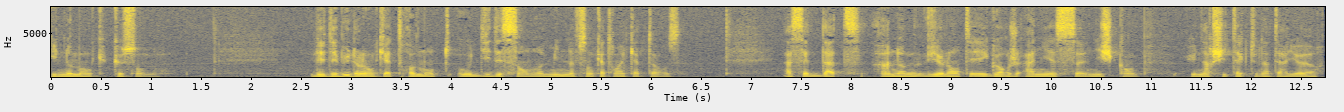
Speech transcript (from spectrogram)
Il ne manque que son nom. Les débuts de l'enquête remontent au 10 décembre 1994. À cette date, un homme violente et égorge Agnès Nischkamp, une architecte d'intérieur,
